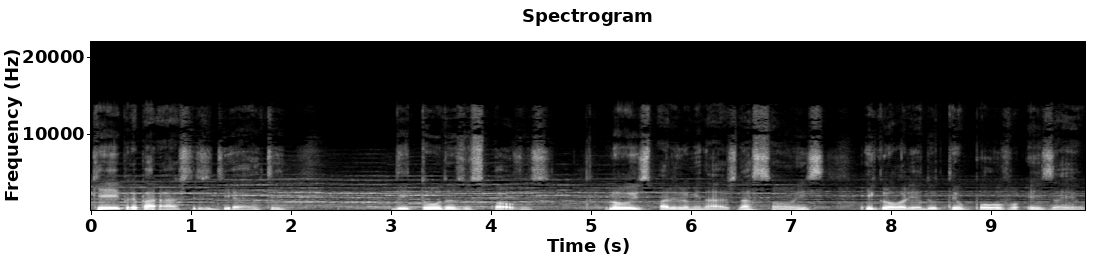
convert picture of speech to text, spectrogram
que preparastes diante de todos os povos luz para iluminar as nações e glória do teu povo Israel.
